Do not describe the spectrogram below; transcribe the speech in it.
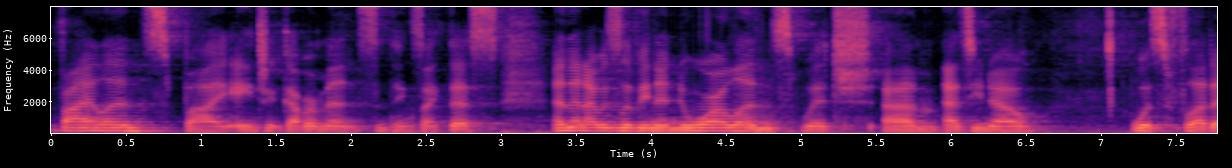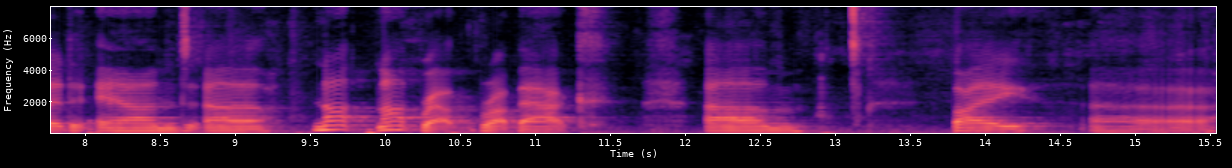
violence by ancient governments and things like this. And then I was living in New Orleans, which, um, as you know, was flooded and uh, not not brought brought back um, by uh,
